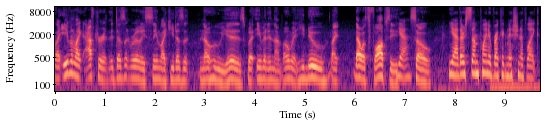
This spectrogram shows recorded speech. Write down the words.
like, even like after it, it doesn't really seem like he doesn't know who he is. But even in that moment, he knew like that was Flopsy. Yeah. So Yeah, there's some point of recognition of like,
